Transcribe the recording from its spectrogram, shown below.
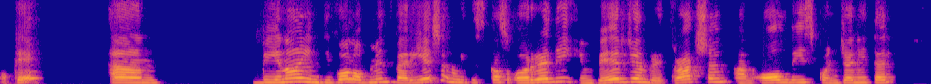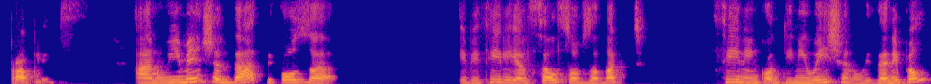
Okay, and benign development variation we discussed already, inversion, retraction, and all these congenital problems. And we mentioned that because the epithelial cells of the duct seen in continuation with the nipple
